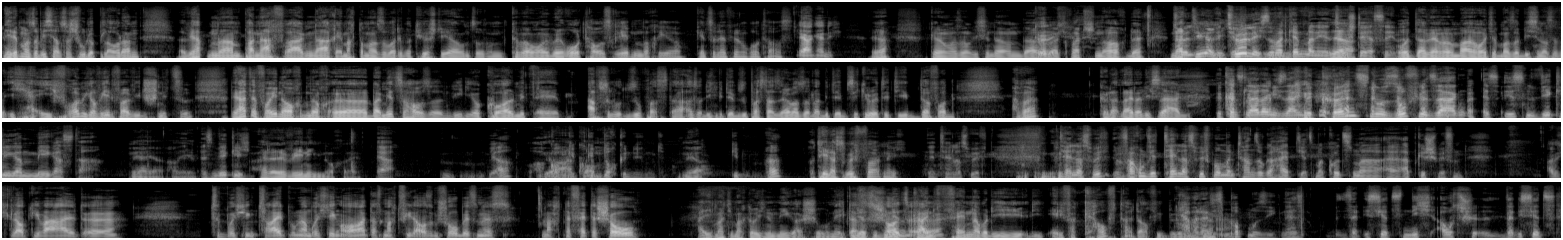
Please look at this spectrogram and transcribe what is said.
der wird mal so ein bisschen aus der Schule plaudern. Wir hatten da ein paar Nachfragen nach. Er macht doch mal so was über Türsteher und so. Dann können wir mal über Rothaus reden noch hier. Kennst du den Film Rothaus? Ja, kenn ich. Ja? Können wir mal so ein bisschen da und darüber Natürlich. quatschen auch, ne? Natürlich. Natürlich, sowas kennt man in der Ja. Türsteher-Szene. Und da werden wir mal heute mal so ein bisschen aus. Ich, ich freue mich auf jeden Fall wie ein Schnitzel. Der hatte vorhin auch noch äh, bei mir zu Hause einen Videocall mit äh, absoluten Superstar. Also nicht mit dem Superstar selber, sondern mit dem Security-Team davon. Aber können das leider nicht sagen. Wir können es leider nicht sagen, wir können es nur so viel sagen, es ist ein wirklicher Megastar. Ja, ja. Es ist wirklich, Einer der wenigen noch. Ey. ja, oh, Ja, komm, gibt, komm. gibt noch genügend. Ja. Gibt, hä? Taylor Swift war nicht. Der Taylor Swift. Taylor Swift, warum wird Taylor Swift momentan so gehypt? Jetzt mal kurz mal äh, abgeschwiffen. Also ich glaube, die war halt äh, zum richtigen Zeitpunkt am richtigen Ort. Das macht viel aus im Showbusiness. Macht eine fette Show. Also ich mach, die macht, glaube ich, eine Megashow. Ne? Ich, bin jetzt, bin schon, jetzt kein äh, Fan, aber die, die, ey, die verkauft halt auch wie blöd. Ja, aber das ne? ist Popmusik, ne? Das, das ist jetzt nicht aus, das ist jetzt,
